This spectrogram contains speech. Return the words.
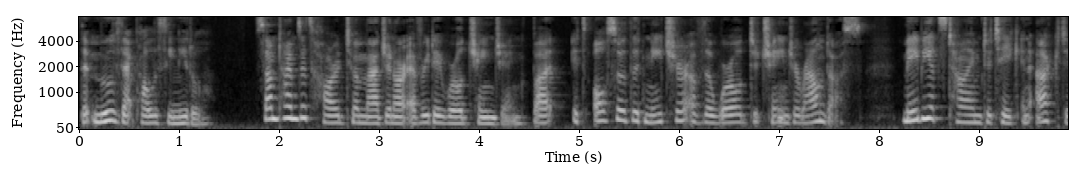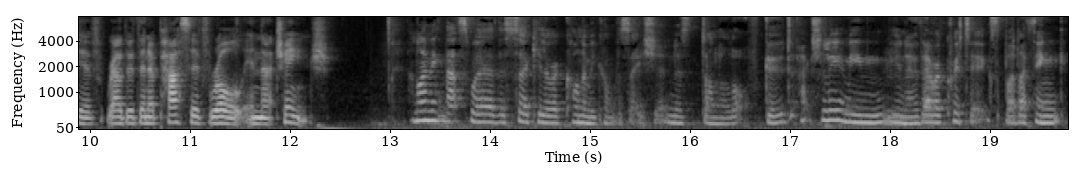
that move that policy needle. Sometimes it's hard to imagine our everyday world changing, but it's also the nature of the world to change around us. Maybe it's time to take an active rather than a passive role in that change. And I think that's where the circular economy conversation has done a lot of good, actually. I mean, you mm. know, there are critics, but I think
